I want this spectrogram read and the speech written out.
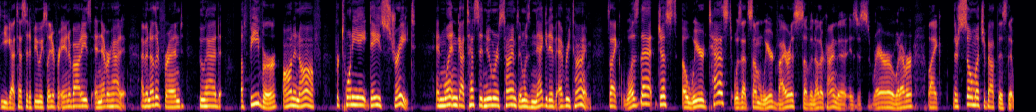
he got tested a few weeks later for antibodies and never had it. I have another friend who had a fever on and off for 28 days straight and went and got tested numerous times and was negative every time. It's like, was that just a weird test? Was that some weird virus of another kind that is just rare or whatever? Like, there's so much about this that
